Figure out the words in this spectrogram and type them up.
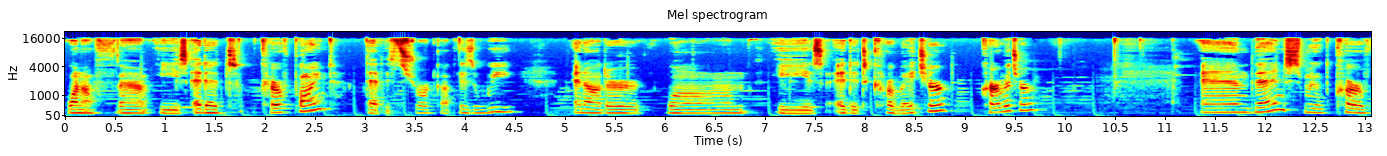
One of them is Edit Curve Point, that is shortcut is V. Another one is Edit Curvature, curvature, and then Smooth Curve.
